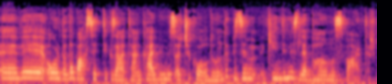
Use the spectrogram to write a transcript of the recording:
Ee, ve orada da bahsettik zaten kalbimiz açık olduğunda bizim kendimizle bağımız vardır.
